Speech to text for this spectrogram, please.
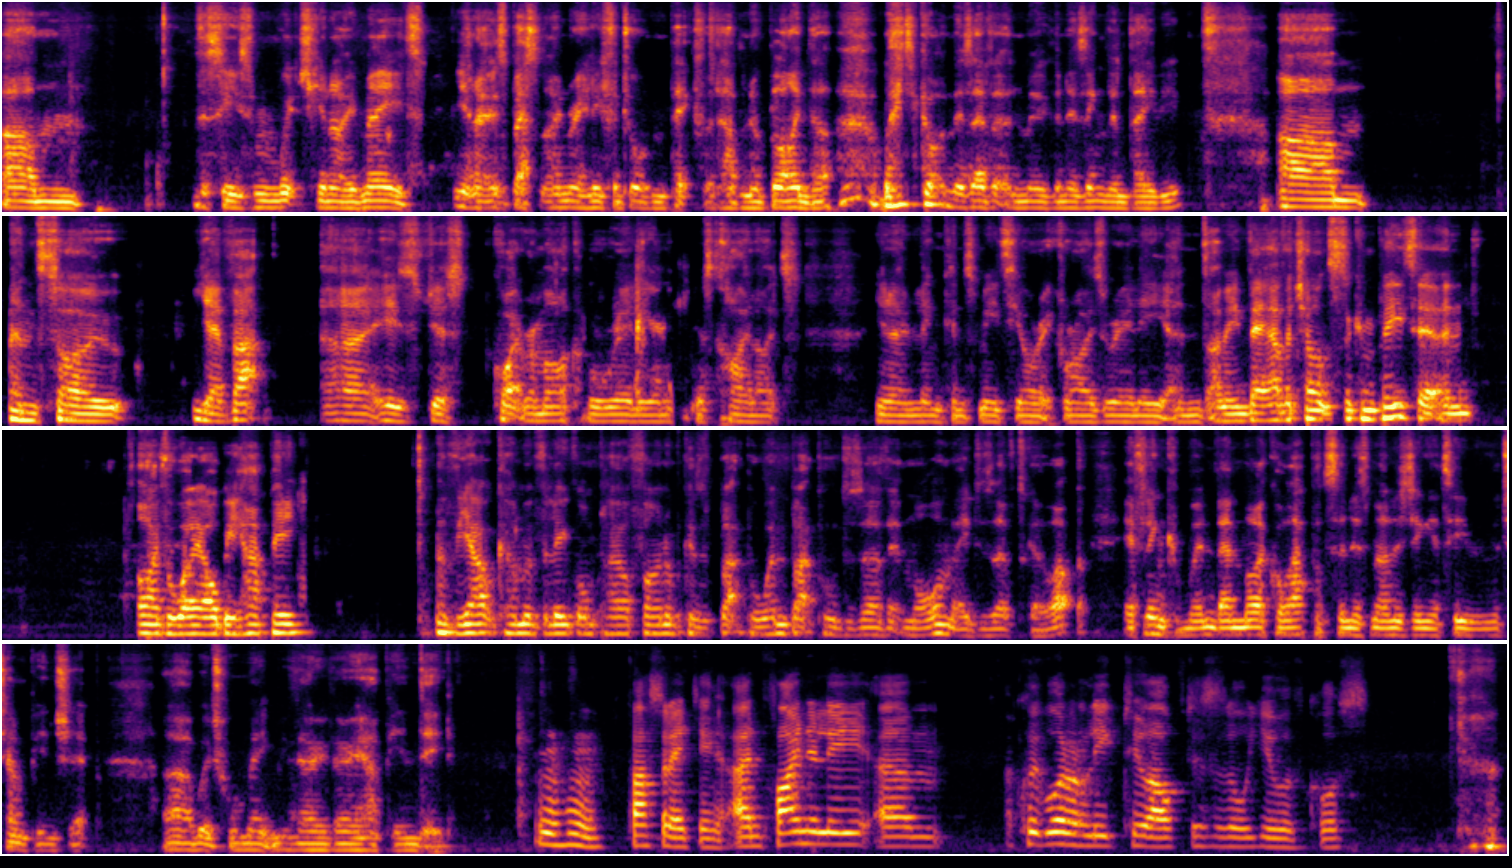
Um, the season, which you know made you know is best known really for Jordan Pickford having a blinder, which got him his Everton move in his England debut. Um, and so, yeah, that uh, is just quite remarkable, really, and it just highlights you know Lincoln's meteoric rise, really. And I mean, they have a chance to complete it, and either way, I'll be happy of the outcome of the League One playoff final because if Blackpool win, Blackpool deserve it more and they deserve to go up. If Lincoln win, then Michael Appleton is managing a team in the Championship, uh, which will make me very, very happy indeed. Mm-hmm. Fascinating. And finally, um, a quick word on League Two, Alf. This is all you, of course.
